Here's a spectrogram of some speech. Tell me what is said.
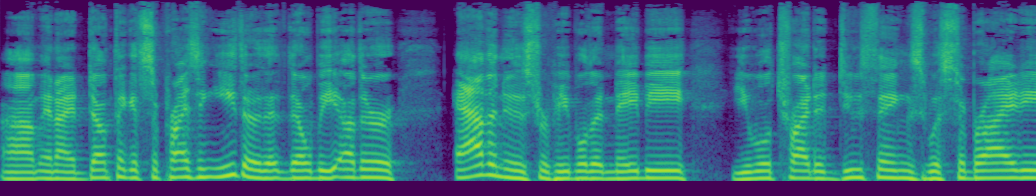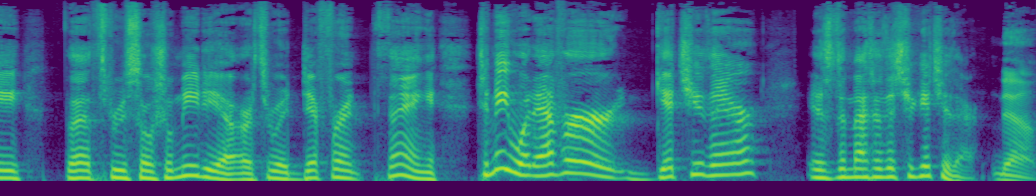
Um, and I don't think it's surprising either that there'll be other avenues for people that maybe you will try to do things with sobriety uh, through social media or through a different thing. To me, whatever gets you there is the method that should get you there. Yeah.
